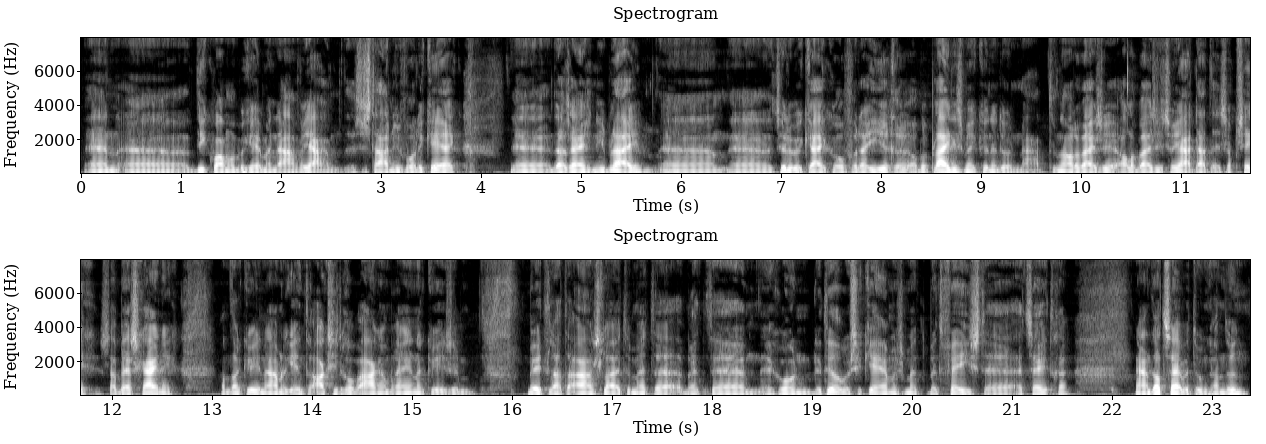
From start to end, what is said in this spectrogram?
En eh, die kwam op een gegeven moment aan van ja, ze staan nu voor de kerk. Eh, daar zijn ze niet blij. Eh, eh, zullen we kijken of we daar hier eh, op het plein iets mee kunnen doen? Nou, toen hadden wij ze allebei zoiets van ja, dat is op zich is dat best schijnig. Want dan kun je namelijk interactie erop aan gaan brengen. Dan kun je ze beter laten aansluiten met, eh, met eh, gewoon de Tilburgse kermis, met, met feest, eh et cetera. Nou, en dat zijn we toen gaan doen.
